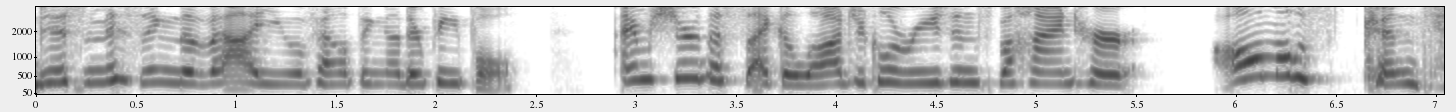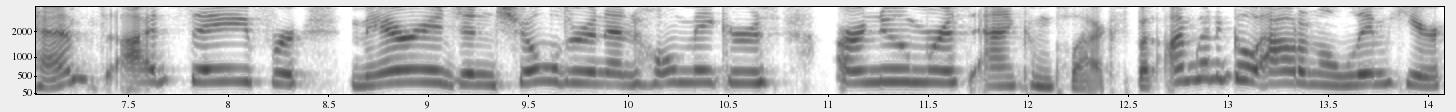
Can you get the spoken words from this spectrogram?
dismissing the value of helping other people. I'm sure the psychological reasons behind her almost contempt, I'd say, for marriage and children and homemakers are numerous and complex, but I'm gonna go out on a limb here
